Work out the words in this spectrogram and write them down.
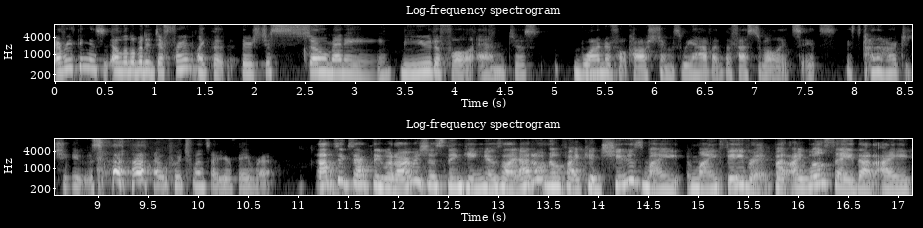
everything is a little bit different like that there's just so many beautiful and just wonderful costumes we have at the festival. It's it's it's kind of hard to choose which ones are your favorite. That's exactly what i was just thinking is like i don't know if i could choose my my favorite but i will say that i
